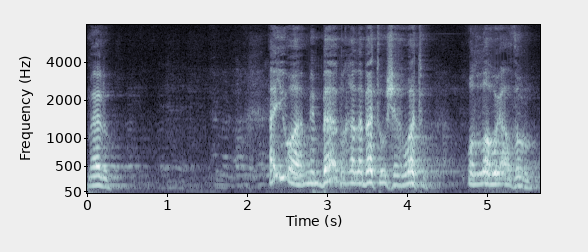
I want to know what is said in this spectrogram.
ماله؟ أيوة من باب غلبته شهوته والله يعذره.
